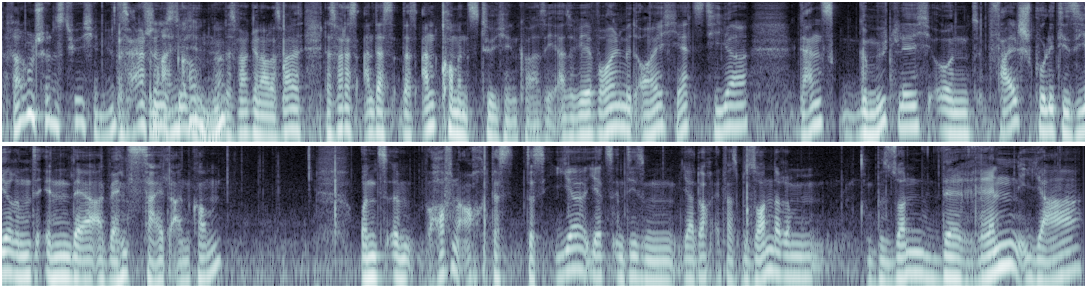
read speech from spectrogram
das war doch ein schönes Türchen jetzt. Das war ein schönes Türchen, ne? Das war genau, das war das, das war das, das, das Ankommenstürchen quasi. Also wir wollen mit euch jetzt hier ganz gemütlich und falsch politisierend in der Adventszeit ankommen. Und ähm, hoffen auch, dass, dass ihr jetzt in diesem ja doch etwas besonderem, besonderen Jahr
